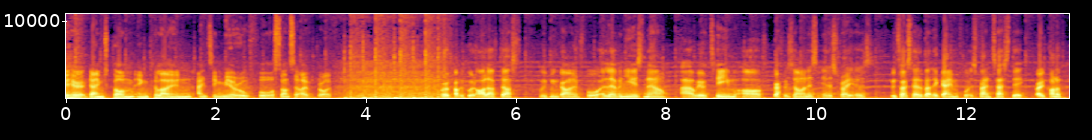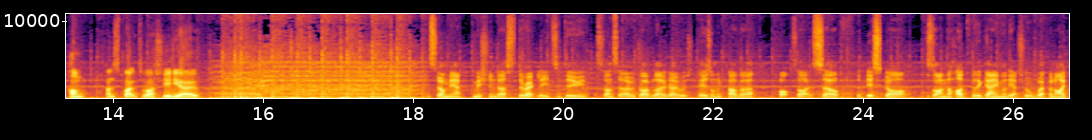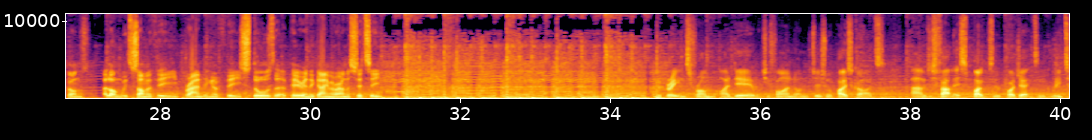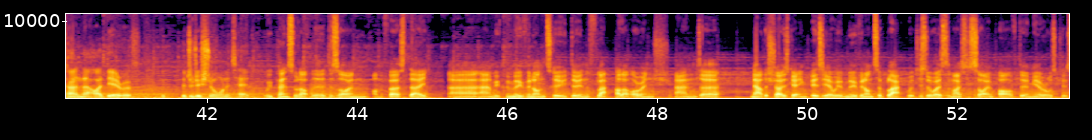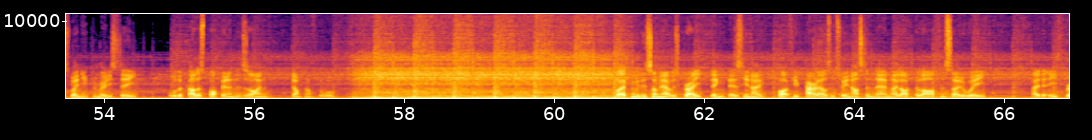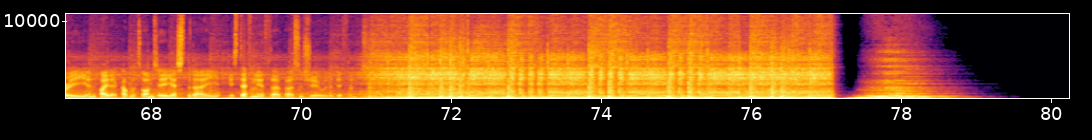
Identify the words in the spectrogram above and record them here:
We're here at Gamescom in Cologne painting a mural for Sunset Overdrive. We're a company called I Love Dust. We've been going for 11 years now. Uh, we're a team of graphic designers, illustrators. We first heard about the game and thought it was fantastic. Very kind of punk, kind of spoke to our studio. Insomniac commissioned us directly to do the Sunset Overdrive logo, which appears on the cover, box art itself, the disc art, design the HUD for the game with the actual weapon icons, along with some of the branding of the stores that appear in the game around the city. The greetings from idea, which you find on traditional postcards, um, just felt that it spoke to the project and really turned that idea of the, the traditional on its head. We penciled up the design on the first day uh, and we've been moving on to doing the flat colour orange and uh, now the show's getting busier we're moving on to black which is always the most exciting part of doing murals because it's when you can really see all the colours popping and the design jumping off the wall. Working with Insomniac was great. I think there's you know quite a few parallels between us and them. They like to laugh and so do we. Played at E3 and played it a couple of times here yesterday. It's definitely a third person shooter with a difference.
